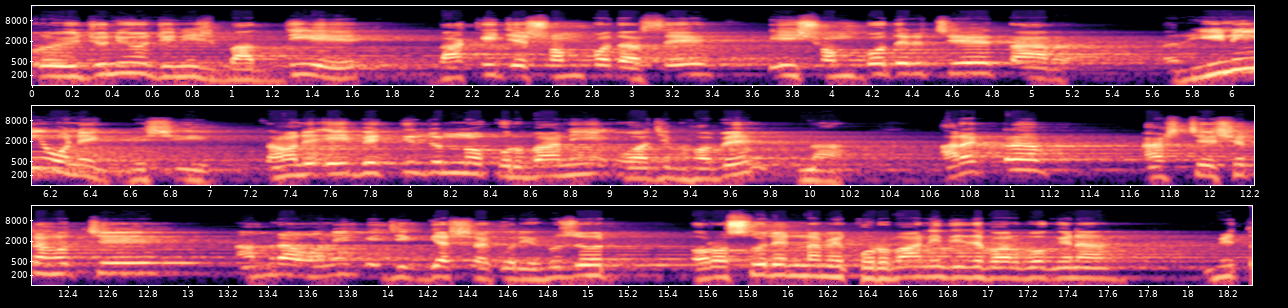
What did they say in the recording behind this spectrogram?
প্রয়োজনীয় জিনিস বাদ দিয়ে বাকি যে সম্পদ আছে, এই সম্পদের চেয়ে তার ঋণই অনেক বেশি, তাহলে এই ব্যক্তির জন্য কোরবানি ওয়াজিব হবে না। আরেকটা আসছে, সেটা হচ্ছে আমরা অনেকে জিজ্ঞাসা করি, হুজুর, রসুলের নামে কোরবানি দিতে পারব কিনা? মৃত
